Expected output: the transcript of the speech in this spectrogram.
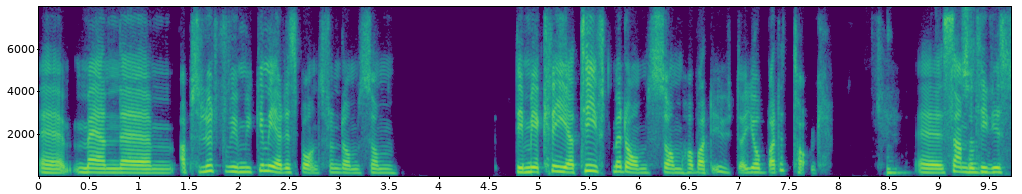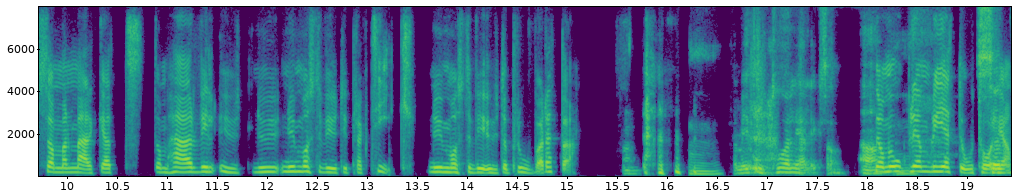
Eh, Men ehm, absolut får vi mycket mer respons från de som det är mer kreativt med de som har varit ute och jobbat ett tag. Eh, Samtidigt som man märker att de här vill ut, nu, nu måste vi ut i praktik. Nu måste vi ut och prova detta. Mm. De är otåliga liksom. Ja. De är- de blir jätteotåliga.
